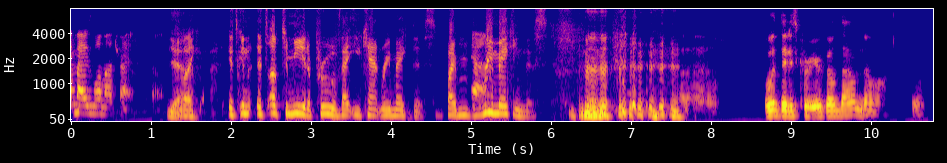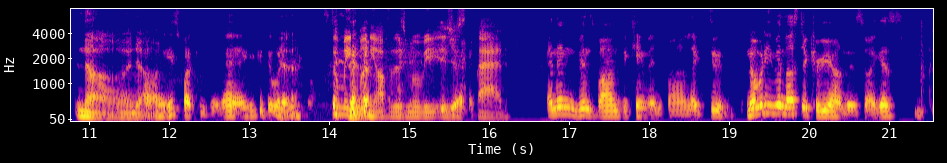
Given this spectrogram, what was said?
I might as well not try. So. Yeah. Like it's gonna it's up to me to prove that you can't remake this by Yeah. remaking this. Uh, what did his career go down? No. no, Oh, no. he's fucking good. Eh, he could do whatever Yeah. he wants. Still make money off of this movie. It's Yeah. just bad. And then Vince Vaughn became Vince Vaughn. Like, dude, nobody even lost their career on this. So I guess,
